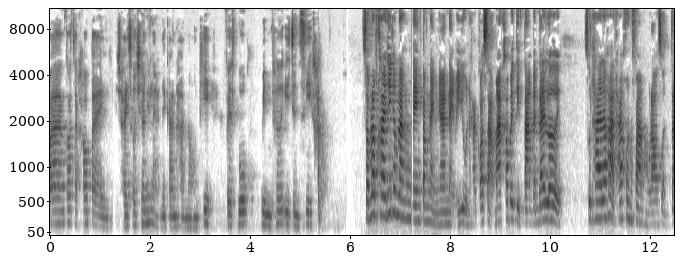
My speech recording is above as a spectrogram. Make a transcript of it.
ว่างก็จะเข้าไปใช้โซเชียลนี่แหละในการหาน้องที่ Facebook Winter Agency ค่ะสำหรับใครที่กำลังเลงตำแหน่งงานไหนไว้อยู่นะคะ ก็สามารถเข้าไปติดตามกันได้เลย สุดท้ายแล้วค่ะ ถ้าคนฟังของเราสนใจ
